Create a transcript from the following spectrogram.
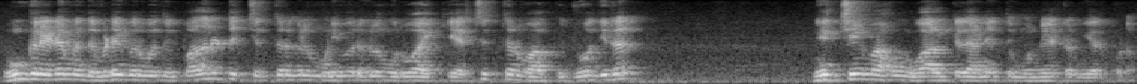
உங்களிடம் இந்த விடைபெறுவது பதினெட்டு சித்தர்களும் முனிவர்களும் உருவாக்கிய சித்தர் வாக்கு ஜோதிடர். நிச்சயமாக உங்கள் வாழ்க்கையில் அனைத்து முன்னேற்றம் ஏற்படும்.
